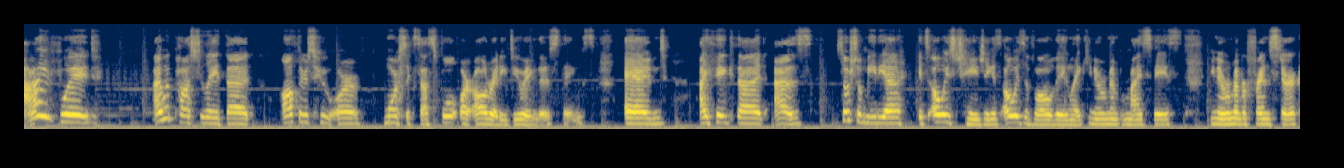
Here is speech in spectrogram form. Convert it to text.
I would I would postulate that authors who are more successful are already doing those things. And I think that as social media, it's always changing, it's always evolving. Like, you know, remember MySpace, you know, remember Friendster.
